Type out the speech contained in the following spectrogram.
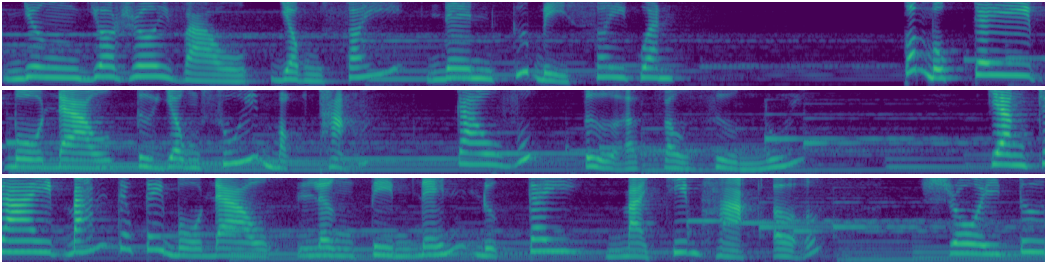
nhưng do rơi vào dòng xoáy nên cứ bị xoay quanh. Có một cây bồ đào từ dòng suối mọc thẳng, cao vút tựa vào sườn núi. Chàng trai bám theo cây bồ đào, lần tìm đến được cây mà chim hạt ở. Rồi tư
